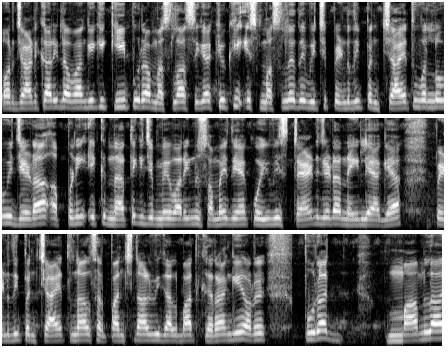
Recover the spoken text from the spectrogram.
ਔਰ ਜਾਣਕਾਰੀ ਲਵਾਂਗੇ ਕਿ ਕੀ ਪੂਰਾ ਮਸਲਾ ਸੀਗਾ, ਕਿਉਂਕਿ ਇਸ ਮਸਲੇ ਦੇ ਵਿੱਚ ਪਿੰਡ ਦੀ ਪੰਚਾਇਤ ਵੱਲੋਂ ਵੀ ਜਿਹੜਾ ਆਪਣੀ ਇੱਕ ਨੈਤਿਕ ਜ਼ਿੰਮੇਵਾਰੀ ਨੂੰ ਸਮਝਦੇ ਆ, ਕੋਈ ਵੀ ਸਟੈਂਡ ਜਿਹੜਾ ਨਹੀਂ ਲਿਆ ਗਿਆ। ਪਿੰਡ ਦੀ ਪੰਚਾਇਤ ਨਾਲ, ਸਰਪੰਚ ਨਾਲ ਵੀ ਗੱਲਬਾਤ ਕਰਾਂਗੇ ਔਰ ਪੂਰਾ ਮਾਮਲਾ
